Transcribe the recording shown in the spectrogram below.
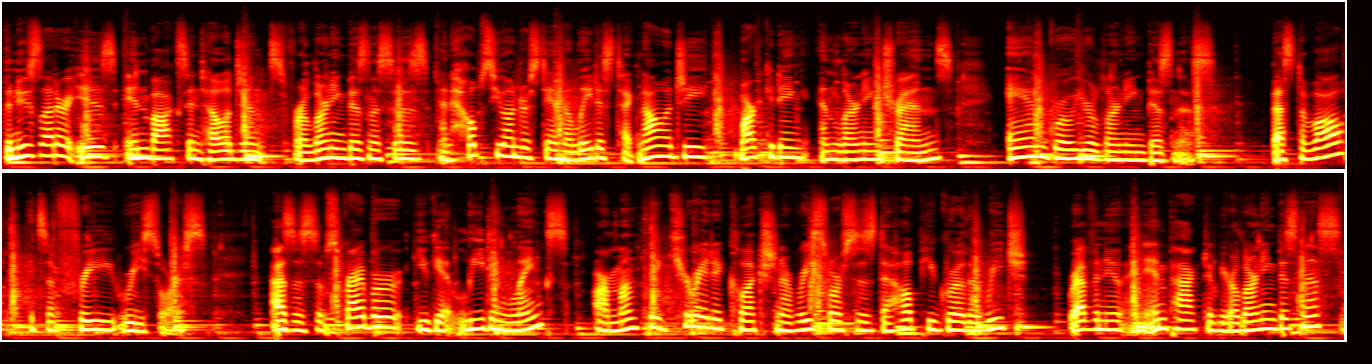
The newsletter is inbox intelligence for learning businesses and helps you understand the latest technology, marketing, and learning trends and grow your learning business. Best of all, it's a free resource. As a subscriber, you get Leading Links, our monthly curated collection of resources to help you grow the reach revenue, and impact of your learning business.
